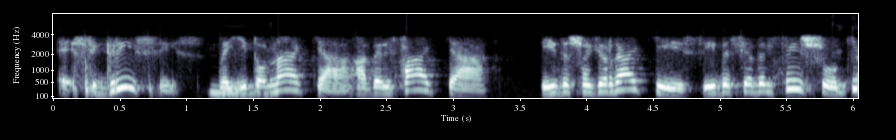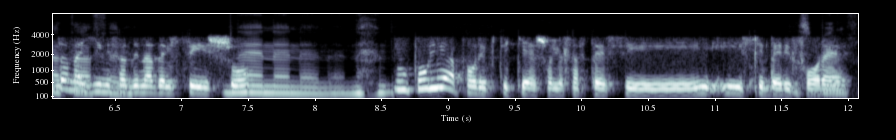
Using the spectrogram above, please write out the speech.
Ε, Συγκρίσεις με ναι. γειτονάκια, αδελφάκια. Είδες ο Γιωργάκης, είδες η αδελφή σου, Τι κοίτα να γίνεις σαν την αδελφή σου. Ναι, ναι, ναι. ναι, ναι. Είναι πολύ απορριπτικές όλες αυτές οι, οι συμπεριφορές.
